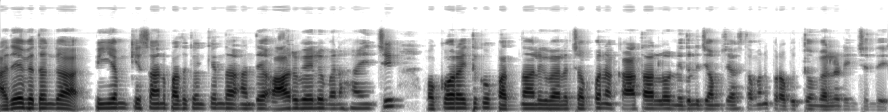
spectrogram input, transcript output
అదేవిధంగా పీఎం కిసాన్ పథకం కింద అందే ఆరు వేలు మినహాయించి ఒక్కో రైతుకు పద్నాలుగు వేల చొప్పున ఖాతాల్లో నిధులు జమ చేస్తామని ప్రభుత్వం వెల్లడించింది.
